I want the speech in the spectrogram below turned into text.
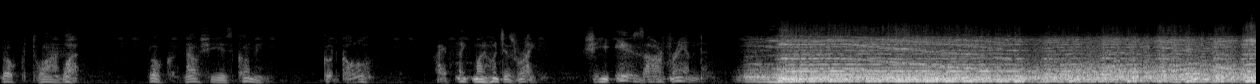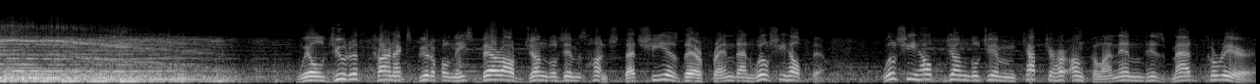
Look, Tuan. What? Look, now she is coming. Good, Colo. I think my hunch is right. She is our friend. Will Judith, Karnak's beautiful niece, bear out Jungle Jim's hunch that she is their friend, and will she help them? Will she help Jungle Jim capture her uncle and end his mad career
